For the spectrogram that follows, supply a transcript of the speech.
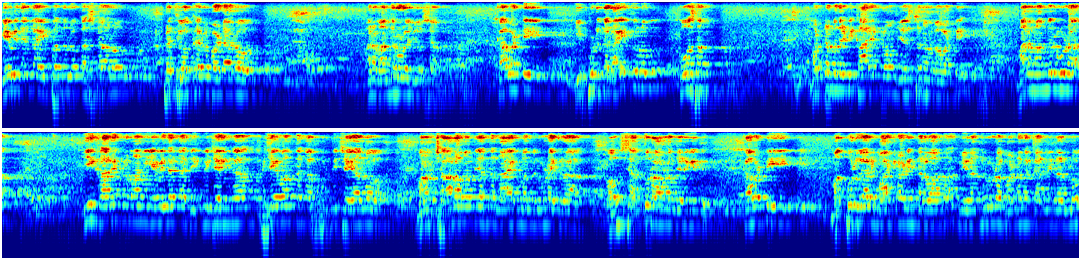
ఏ విధంగా ఇబ్బందులు కష్టాలు ప్రతి ఒక్కరు పడ్డారో మనం అందరూ కూడా చూసాం కాబట్టి ఇప్పుడు ఇంకా రైతుల కోసం మొట్టమొదటి కార్యక్రమం చేస్తున్నాం కాబట్టి మనమందరూ కూడా ఈ కార్యక్రమాన్ని ఏ విధంగా దిగ్విజయంగా విజయవంతంగా పూర్తి చేయాలో మనం చాలా మంది అంత నాయకులందరూ కూడా ఇక్కడ బహుశా అంతు రావడం జరిగింది. కాబట్టి మక్బూల్ గారు మాట్లాడిన తర్వాత మీరందరూ కూడా మండల కన్వీనర్లు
